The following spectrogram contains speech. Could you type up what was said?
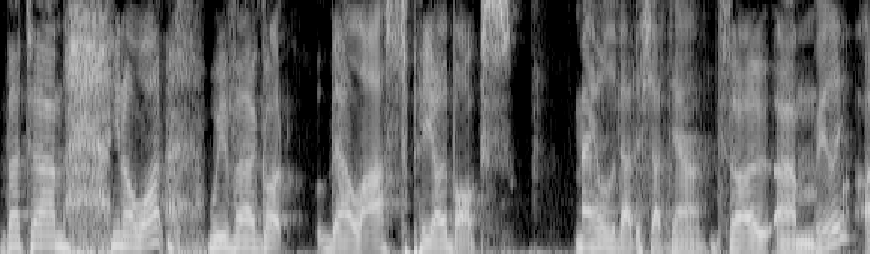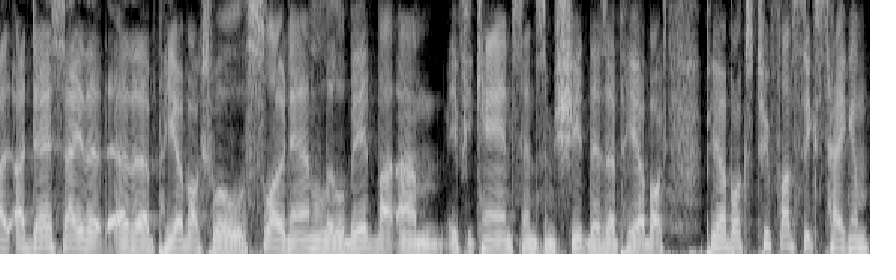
But um, you know what? We've uh, got our last PO box. Mail's about to shut down. So um, Really? I, I dare say that uh, the PO box will slow down a little bit. But um, if you can send some shit, there's a PO box. PO box two five six Taigum,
